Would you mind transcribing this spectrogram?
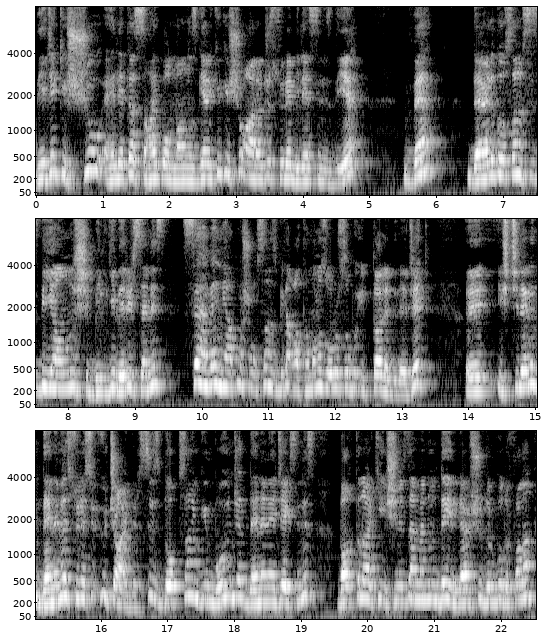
diyecek ki şu ehliyete sahip olmanız gerekiyor ki şu aracı sürebilirsiniz diye. Ve değerli dostlarım siz bir yanlış bilgi verirseniz sehven yapmış olsanız bile atamanız olursa bu iptal edilecek. E, işçilerin deneme süresi 3 aydır. Siz 90 gün boyunca deneneceksiniz. Baktılar ki işinizden memnun değiller, şudur budur falan.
